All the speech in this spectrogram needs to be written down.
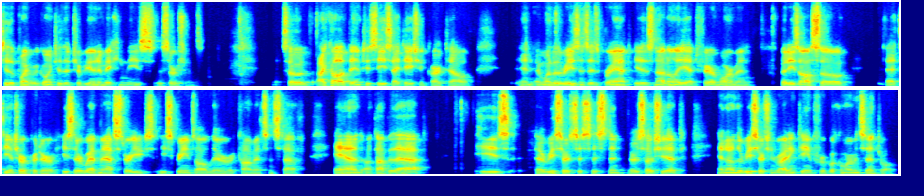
to the point we're going to the Tribune and making these assertions. So I call it the M2C citation cartel. And, and one of the reasons is Brant is not only at Fair Mormon, but he's also at the interpreter. He's their webmaster. He, he screens all their comments and stuff. And on top of that, he's a research assistant or associate and on the research and writing team for Book of Mormon Central.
